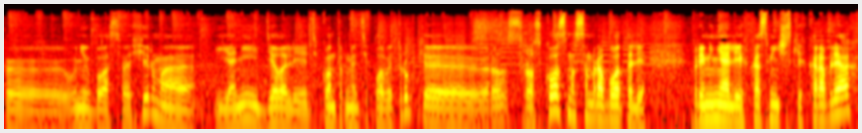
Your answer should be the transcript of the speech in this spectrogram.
э, у них была своя фирма, и они делали эти контурные тепловые трубки, э, с Роскосмосом работали, применяли их в космических кораблях.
